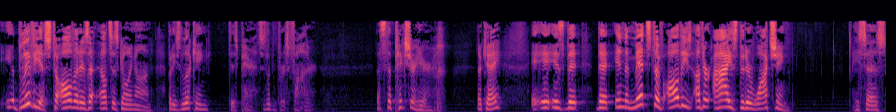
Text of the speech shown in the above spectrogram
he's oblivious to all that is else is going on, but he's looking to his parents. He's looking for his father. That's the picture here. Okay, is that that in the midst of all these other eyes that are watching, he says,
